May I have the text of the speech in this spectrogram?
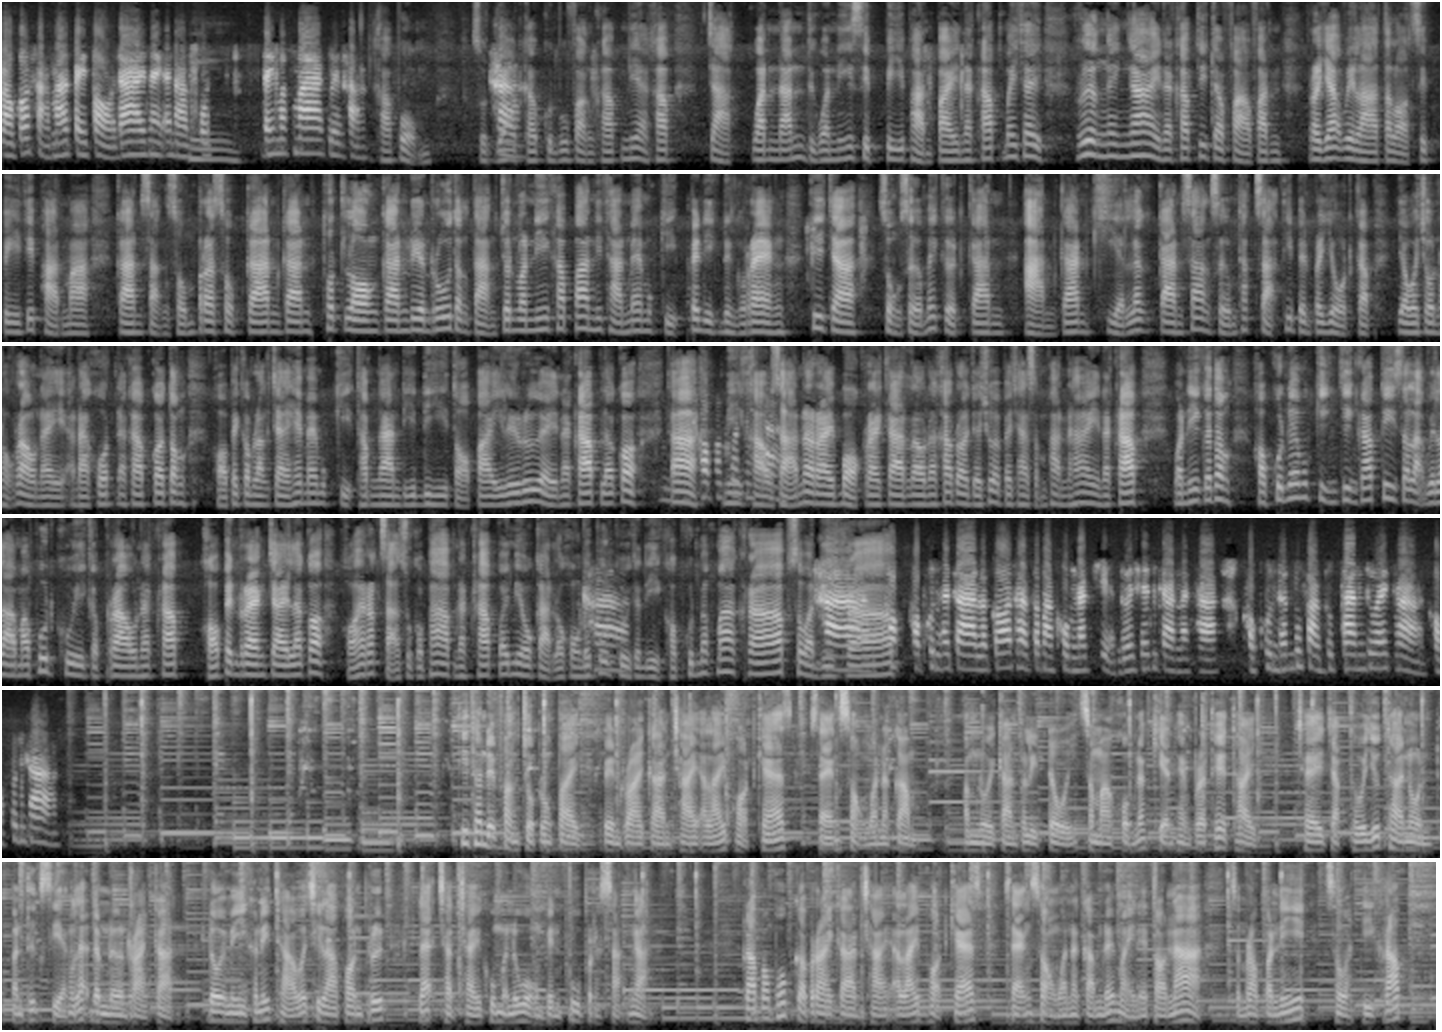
เราก็สามารถไปต่อได้ในอนาคตอืมได้มาก ๆเลยค่ะ ครับผม สุดยอดค่ะครับคุณผู้ฟังครับเนี่ยครับจากวันนั้นถึงวันนี้ 10 ปีผ่านไปนะครับ ไม่ใช่เรื่องง่ายๆนะครับ ที่จะฝ่าฟันระยะเวลาตลอด 10 ปีที่ผ่านมา การสั่งสมประสบการณ์ การทดลองการเรียนรู้ต่างๆ จนวันนี้ครับบ้านนิทานแม่มุกิเป็นอีกหนึ่งแรง ที่จะส่งเสริมให้เกิดการอ่านการเขียนและการสร้างเสริมทักษะที่เป็นประโยชน์กับเยาวชนของเราในอนาคตนะครับ ก็ต้องขอเป็นกำลังใจให้แม่มุกิทำงานดีๆ ต่อไปเรื่อยๆนะครับแล้วก็ถ้าขอบพระคุณมีข่าวค่ะสารอะไรบอกรายการเรานะครับ เราจะช่วยประชาสัมพันธ์ให้นะครับ วันนี้ก็ต้องขอบคุณแม่มุกิจริงๆครับ ที่สละเวลามาพูดคุยกับเรานะครับ ขอเป็นแรงใจแล้วก็ขอให้รักษาสุขภาพนะครับ ไว้มีโอกาสเราคงได้พูดคุยกันอีก ขอบคุณมากๆครับ สวัสดีค่ะครับขอบขอบคุณอาจารย์แล้วก็ทางสมาคมนักเขียนด้วยเช่นกันนะคะ ขอบคุณท่านผู้ฟังทุกท่านด้วยค่ะ ขอบคุณค่ะที่ท่านได้ฟังจบลงไปเป็นรายการชายอะไลพอดแคสต์แสงส่องวรรณกรรม อำนวยการผลิตโดยสมาคมนักเขียนแห่งประเทศไทย ชัยจักรทวยุทธานนท์บันทึกเสียงและดำเนินรายการ โดยมีคณิษฐาวชิลาพรพฤษและชัดชัยคุ้มอนุวงศ์เป็นผู้ประสานงาน กลับมาพบกับรายการชายอะไลพอดแคสต์แสงส่องวรรณกรรมได้ใหม่ในตอนหน้าสำหรับวันนี้ สวัสดีครับ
